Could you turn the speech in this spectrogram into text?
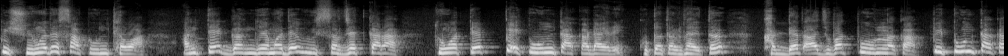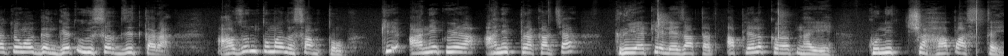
पिशवीमध्ये साठवून ठेवा. आणि ते गंगेमध्ये विसर्जित करा किंवा ते पेटवून टाका डायरेक्ट कुठं तर नाही तर खड्ड्यात अजिबात पुरू नका. पिटवून टाका किंवा गंगेत विसर्जित करा. अजून तुम्हाला सांगतो की अनेक वेळा अनेक प्रकारच्या क्रिया केल्या जातात. आपल्याला कळत नाहीये. कुणी चहा पाचतंय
